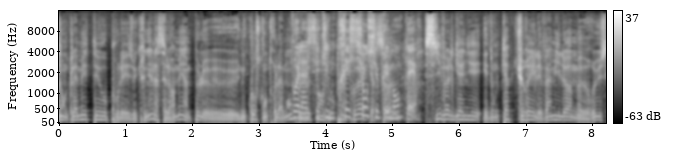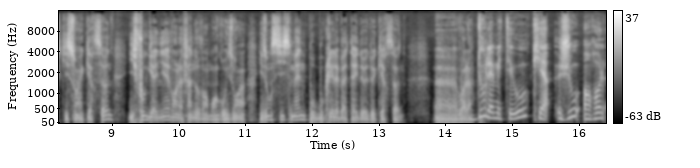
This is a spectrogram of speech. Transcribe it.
Donc la météo pour les Ukrainiens, là, ça leur met un peu le, une course contre la montre. Voilà, c'est une pression supplémentaire. S'ils veulent gagner et donc capturer les 20 000 hommes russes qui sont à Kherson, il faut gagner avant la fin novembre. En gros, ils ont, un- ils ont six semaines pour boucler la bataille de, de Kherson. Euh, voilà. D'où la météo qui joue un rôle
